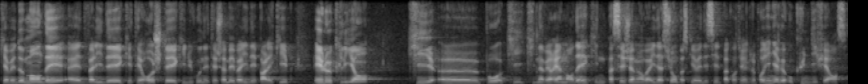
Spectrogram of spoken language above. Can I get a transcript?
qui avait demandé à être validé, qui était rejeté, qui du coup n'était jamais validé par l'équipe, et le client qui, euh, n'avait rien demandé, qui ne passait jamais en validation parce qu'il avait décidé de ne pas continuer avec le produit, il n'y avait aucune différence.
